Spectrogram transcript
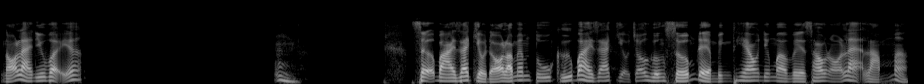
nó là như vậy á. Sợ bài ra kiểu đó lắm em tú cứ bài ra kiểu cho hướng sớm để mình theo nhưng mà về sau nó lạ lắm mà.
